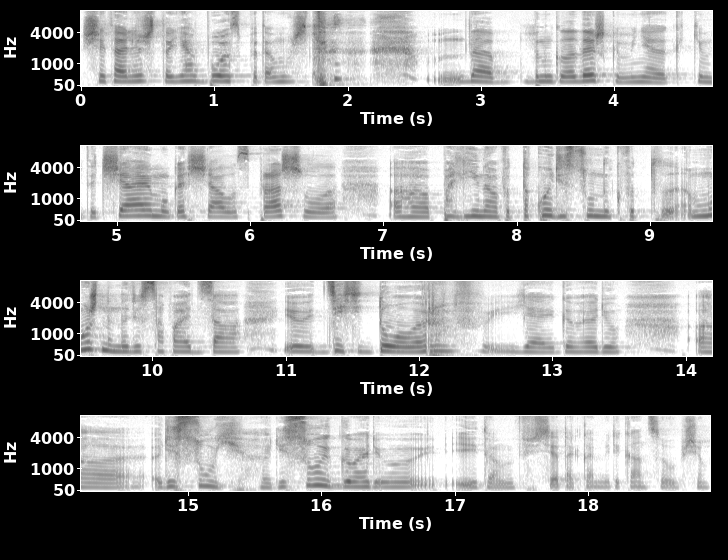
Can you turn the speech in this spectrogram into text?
считали, что я босс, потому что, да, Бангладешка меня каким-то чаем угощала, спрашивала, «А, Полина, а вот такой рисунок вот можно нарисовать за 10 э, долларов? Я ей говорю, «А, рисуй, рисуй, говорю, и там все так американцы, в общем,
